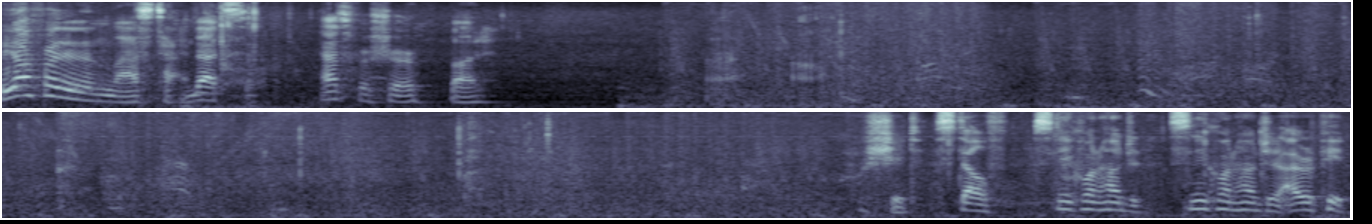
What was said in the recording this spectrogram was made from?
We got further than last time. That's that's for sure. But uh, oh. oh shit! Stealth, sneak 100, sneak 100. I repeat,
